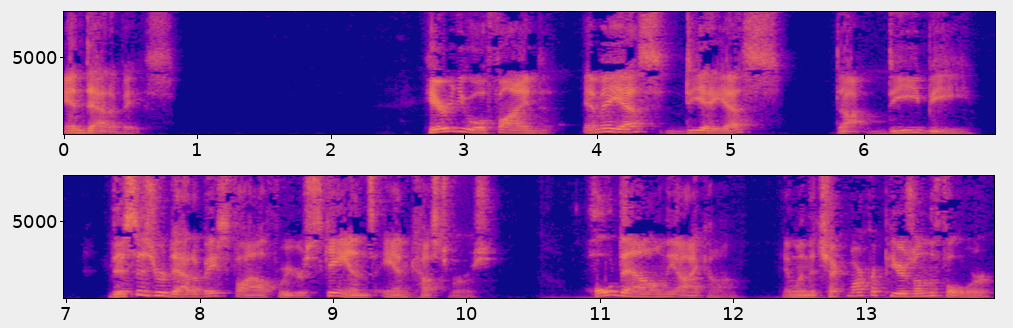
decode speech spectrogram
and Database. Here you will find masdas.db. This is your database file for your scans and customers. Hold down on the icon, and when the checkmark appears on the folder,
